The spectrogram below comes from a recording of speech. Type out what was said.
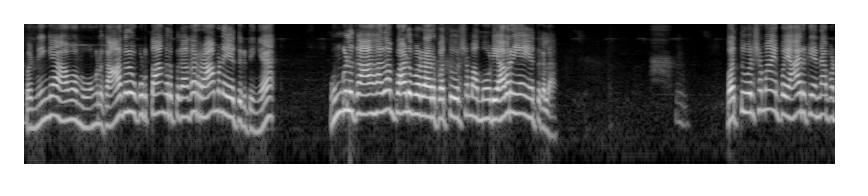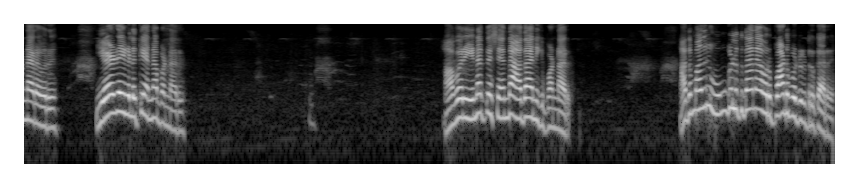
இப்போ நீங்கள் அவன் உங்களுக்கு ஆதரவு கொடுத்தாங்கிறதுக்காக ராமனை ஏற்றுக்கிட்டீங்க உங்களுக்காக தான் பாடுபடுறாரு பத்து வருஷமாக மோடி. அவரை ஏன் ஏற்றுக்கலாம் பத்து வருஷமாக இப்போ யாருக்கு என்ன பண்ணார் அவர்? ஏழைகளுக்கு என்ன பண்ணார்? அவர் இனத்தை சேர்ந்த அதானிக்கு பண்ணார். அது மாதிரி உங்களுக்கு தானே அவர் பாடுபட்டுக்கிட்டு இருக்காரு.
